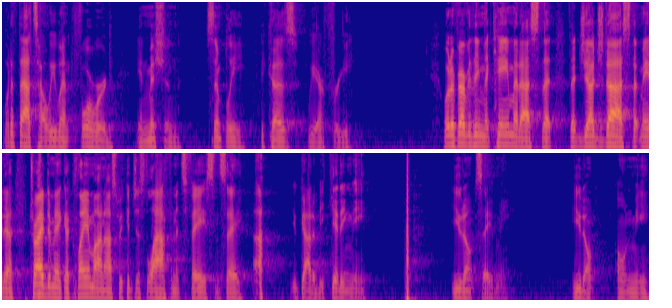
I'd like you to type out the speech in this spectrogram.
What if that's how we went forward in mission simply because we are free? What if everything that came at us, that, that judged us, that made a, tried to make a claim on us, we could just laugh in its face and say, ah, You've got to be kidding me. You don't save me. You don't own me,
